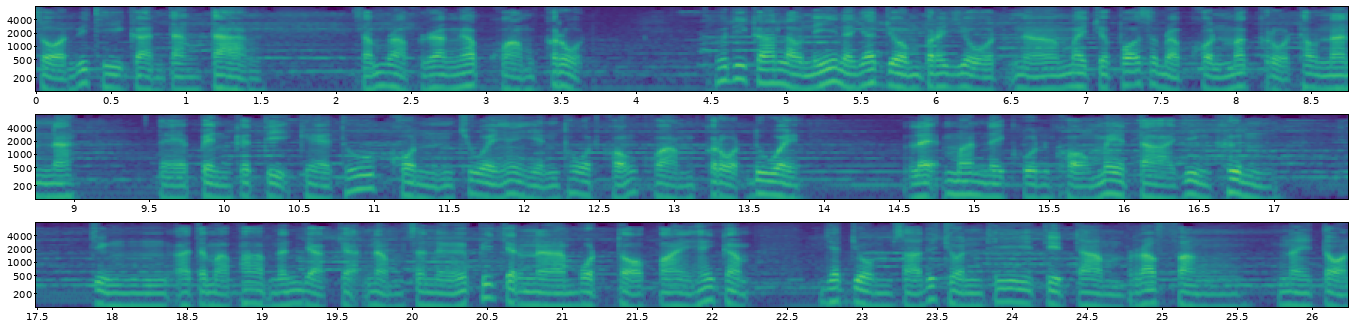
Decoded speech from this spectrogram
สอนวิธีการต่างๆสำหรับระงงับความโกรธ วิธีการเหล่านี้นะญาติโยมประโยชน์นะไม่เฉพาะสำหรับคนมักโกรธเท่านั้นนะ แต่เป็นกติแก่ทุกคนช่วยให้เห็นโทษของความโกรธด้วย และมั่นในคุณของเมตตายิ่งขึ้น จึงอาตมาภาพนั้นอยากจะนำเสนอพิจารณาบทต่อไปให้กับญาติโยมสาธุชนที่ติดตามรับฟังในตอน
